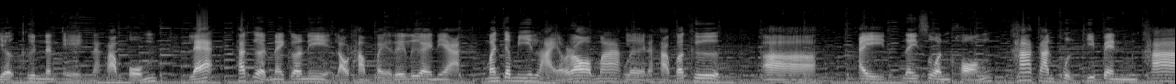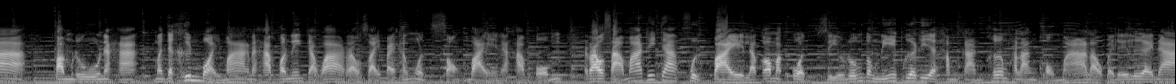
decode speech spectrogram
เยอะขึ้นนั่นเองนะครับผมและถ้าเกิดในกรณีเราทำไปเรื่อยๆเนี่ยมันจะมีหลายรอบมากเลยนะครับ ก็คืออไอในส่วนของค่าการฝึกที่เป็นค่า ความรู้นะฮะมันจะขึ้นบ่อยมากนะครับเพราะเนื่องจากว่าเราใส่ไปทั้งหมด 2 ใบนะครับผมเราสามารถที่จะฝึกไปแล้วก็มากดสีรุ้งตรงนี้ เพื่อที่จะทำการเพิ่มพลังของม้าเราไปเรื่อย ๆ ได้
